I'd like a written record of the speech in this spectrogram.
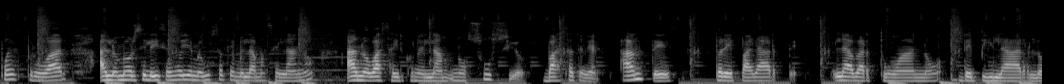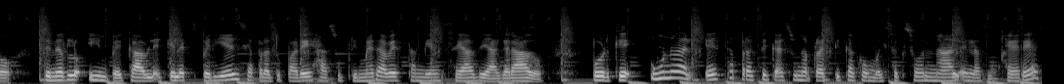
Puedes probar, a lo mejor si le dices, oye, me gusta que me lamas el ano, ah, no vas a ir con el ano sucio, vas a tener antes prepararte, lavar tu ano, depilarlo, tenerlo impecable, que la experiencia para tu pareja, su primera vez también sea de agrado, porque una, esta práctica es una práctica como el sexo anal en las mujeres.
